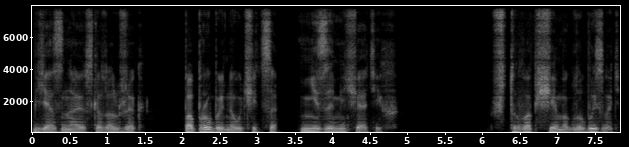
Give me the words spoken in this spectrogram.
«Я знаю», — сказал Джек. «Попробуй научиться не замечать их». «Что вообще могло вызвать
